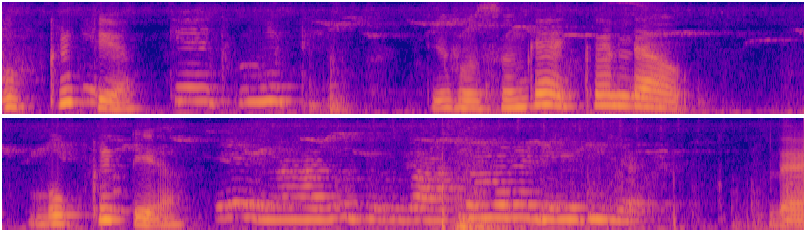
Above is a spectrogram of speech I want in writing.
ബുക്ക് കിട്ടിയ? ജ്യൂസും കേക്കല്ല. എല്ലാം ബുക്ക് കിട്ടിയ? അതെ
